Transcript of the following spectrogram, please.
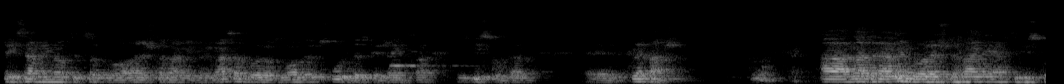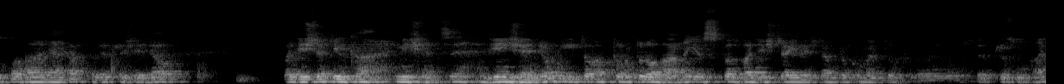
W tej samej nocy, co było aresztowanie prymasa, były rozmowy służb bezpieczeństwa z biskupem yy, Klepaczem. A nad ranem było aresztowanie arcybiskupa Waleniaka, który przesiedział dwadzieścia kilka miesięcy w więzieniu i to torturowany. Jest 120 ileś tam dokumentów e, z tych przesłuchań.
